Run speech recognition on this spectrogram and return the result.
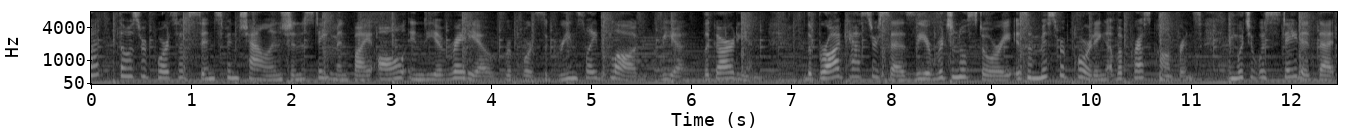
But those reports have since been challenged in a statement by All India Radio, reports the Greenslade blog via The Guardian. The broadcaster says the original story is a misreporting of a press conference in which it was stated that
